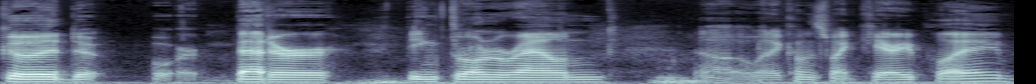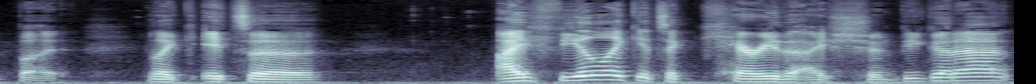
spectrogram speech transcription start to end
good or better being thrown around uh, when it comes to my carry play, but like it's a. I feel like it's a carry that I should be good at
